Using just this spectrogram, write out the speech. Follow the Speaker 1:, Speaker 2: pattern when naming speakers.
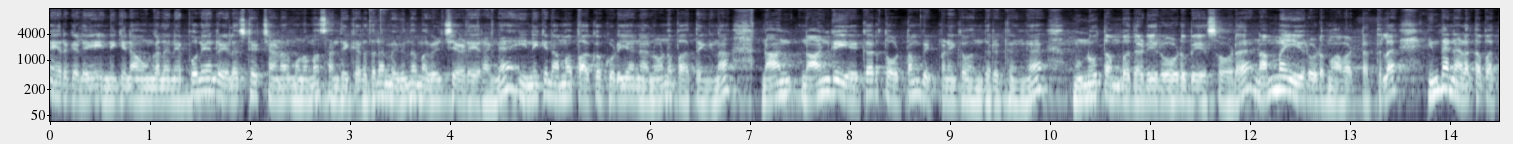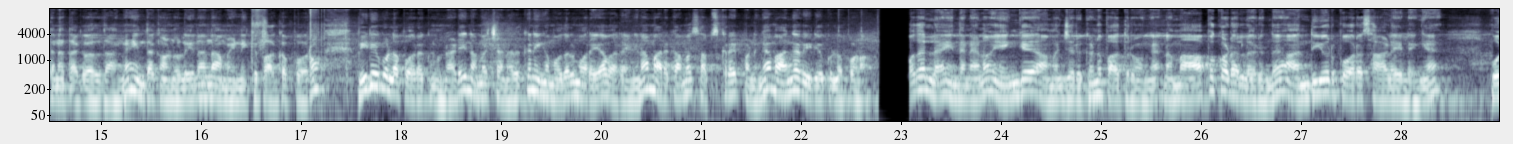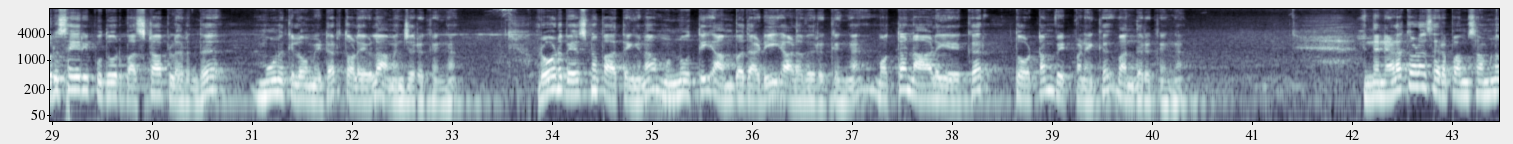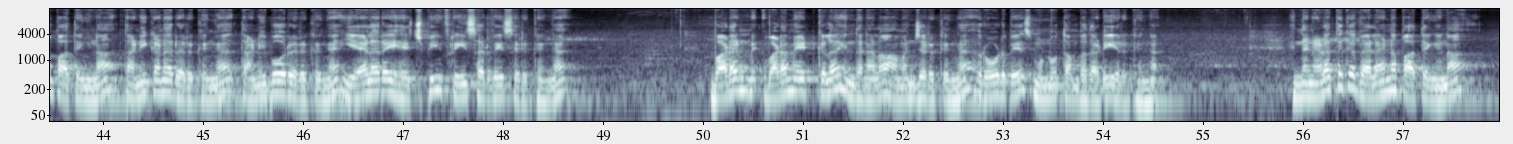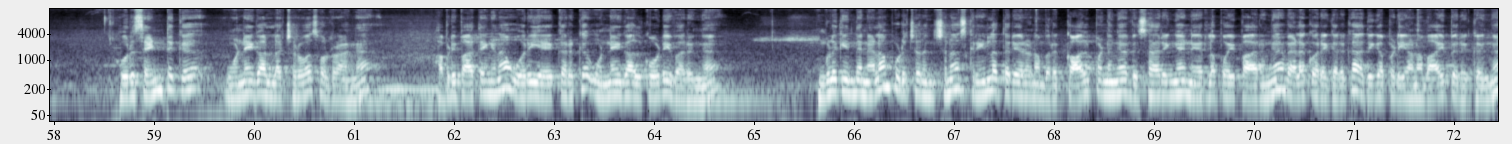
Speaker 1: நேர்களே இன்றைக்கி நான் உங்களை நெப்போலியன் ரியல் எஸ்டேட் சேனல் மூலமாக சந்திக்கிறதுல மிகுந்த மகிழ்ச்சி அடைகிறேங்க இன்றைக்கி நம்ம பார்க்கக்கூடிய நிலம்னு பார்த்தீங்கன்னா நான் நான்கு ஏக்கர் தோட்டம் விற்பனைக்கு வந்திருக்குங்க. முந்நூற்றம்பது அடி ரோடு பேஸோட நம்ம ஈரோடு மாவட்டத்தில் இந்த நிலத்தை பற்றின தகவல் தாங்க இந்த காணொலியில் நாம் இன்றைக்கி பார்க்க போகிறோம் வீடியோக்குள்ளே போகிறதுக்கு முன்னாடி நம்ம சேனலுக்கு நீங்கள் முதல் முறையாக வரீங்கன்னா மறக்காமல் சப்ஸ்கிரைப் பண்ணுங்கள் வாங்க வீடியோக்குள்ளே போகலாம் முதல்ல இந்த நிலம் எங்கே அமைஞ்சிருக்குன்னு பார்த்துருவோங்க. நம்ம ஆப்பக்கோடலேருந்து அந்தியூர் போகிற சாலையிலைங்க ஒருசேரி புதூர் பஸ் ஸ்டாப்லேருந்து மூணு கிலோமீட்டர் தொலைவில் அமைஞ்சிருக்குங்க. ரோடு பேஸ்னு பார்த்தீங்கன்னா முந்நூற்றி ஐம்பது அடி அளவு இருக்குங்க. மொத்தம் நாலு ஏக்கர் தோட்டம் விற்பனைக்கு வந்திருக்குங்க. இந்த நிலத்தோட சிறப்பம்சம்னு பார்த்தீங்கன்னா தனிக்கிணறு இருக்குங்க தனிபோர் இருக்குங்க ஏழரை ஹெச்பி ஃப்ரீ சர்வீஸ் இருக்குங்க. வடன் வடமேற்கில் இந்த நிலம் அமைஞ்சிருக்குங்க. ரோடு பேஸ் முந்நூற்றம்பது அடி இருக்குங்க. இந்த நிலத்துக்கு விலைன்னு பார்த்தீங்கன்னா ஒரு சென்ட்டுக்கு ஒன்னேகால் லட்ச ரூபா சொல்கிறாங்க அப்படி பார்த்தீங்கன்னா ஒரு ஏக்கருக்கு ஒன்னேகால் கோடி வருங்க. உங்களுக்கு இந்த நிலம் பிடிச்சிருந்துச்சுன்னா ஸ்க்ரீனில் தெரியிற நம்பருக்கு கால் பண்ணுங்கள் விசாரிங்க நேரில் போய் பாருங்கள் விலை குறைக்கிறதுக்கு அதிகப்படியான வாய்ப்பு இருக்குங்க.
